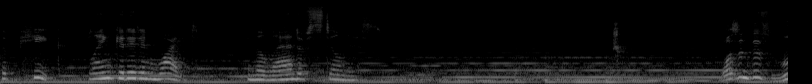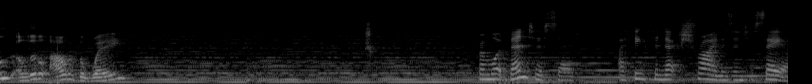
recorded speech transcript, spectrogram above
The peak, blanketed in white, in the land of stillness. Wasn't this route a little out of the way? From what Ventus said, I think the next shrine is in Teseo.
